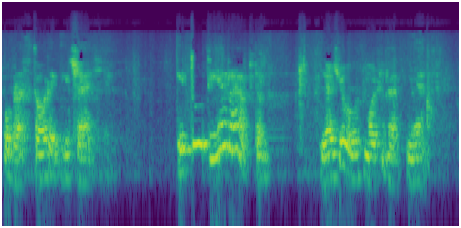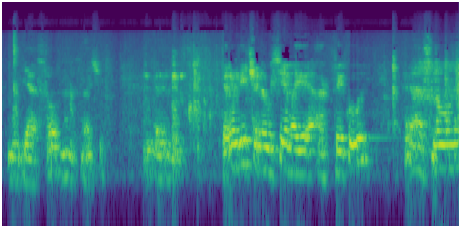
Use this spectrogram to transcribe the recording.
у просторы и чаще. И тут я раптом, для чего вот можно отнять, где особенно, значит, э, перелічені все мои артикулы основные,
